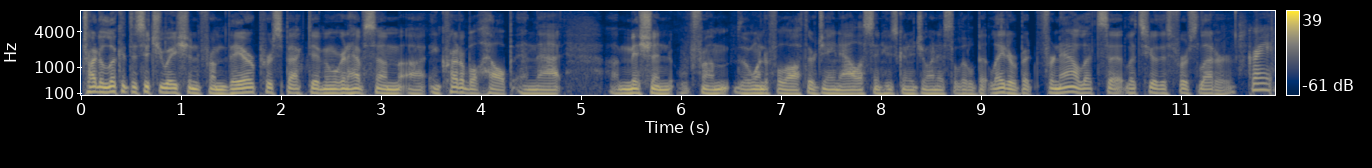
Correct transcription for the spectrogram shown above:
try to look at the situation from their perspective. And we're going to have some uh, incredible help in that. Uh, mission from the wonderful author Jane Alison, who's going to join us a little bit later. But for now, let's uh, let's hear this first letter. Great.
